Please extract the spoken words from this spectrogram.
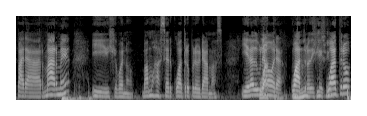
para armarme y dije, bueno, vamos a hacer cuatro programas. Y era de una hora, cuatro, dije, cuatro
